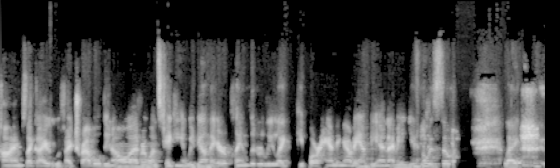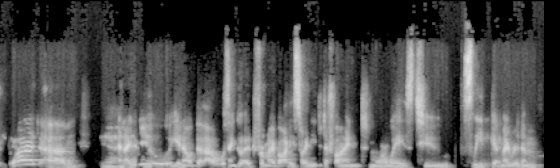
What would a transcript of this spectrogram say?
times. Like I, if I traveled, you know, everyone's taking it. We'd be on the airplane, literally, like people are handing out Ambien. I mean, you know, it's so like what? Um, yeah. And I knew, you know, that that wasn't good for my body. So I needed to find more ways to sleep, get my rhythm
